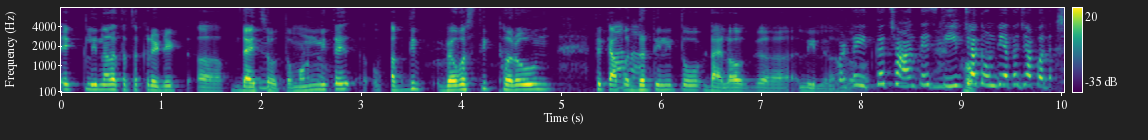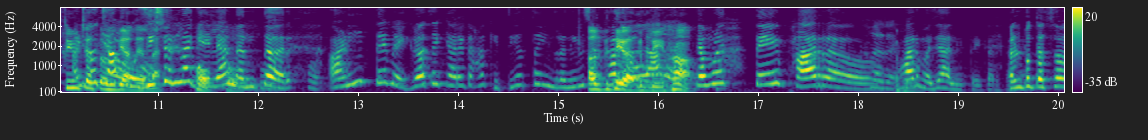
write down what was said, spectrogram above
एक लिनाला त्याचं क्रेडिट द्यायचं होतं. म्हणून मी ते अगदी व्यवस्थित ठरवून ते त्या पद्धतीने तो डायलॉग लिहिलेला पण ते. इतकं छान ते स्टीव्हच्या तोंडी आता ज्या पद स्टीव्हच्या आणि तो ज्या तोंडी. पोझिशनला हो, हो. गेल्यानंतर आणि ते वेगळंच एक कॅरेक्टर हा किती आता इंद्रनील अगदी. अगदी, हा. त्यामुळे ते फार फार मजा आली ते कारण तो त्याचा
